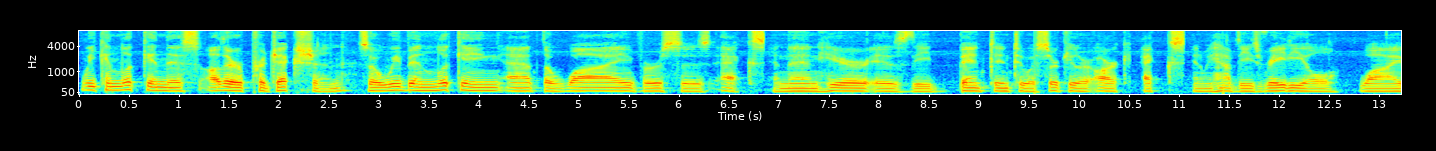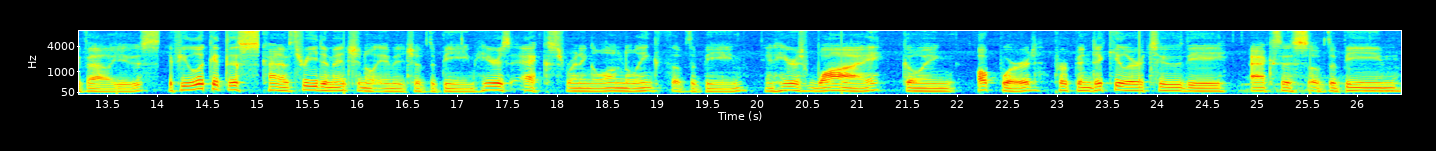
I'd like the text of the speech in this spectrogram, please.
we can look in this other projection. So we've been looking at the y versus x. And then here is the bent into a circular arc x, and we have these radial y values. If you look at this kind of three-dimensional image of the beam, here's x running along the length of the beam, and here's y going upward, perpendicular to the axis of the beam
